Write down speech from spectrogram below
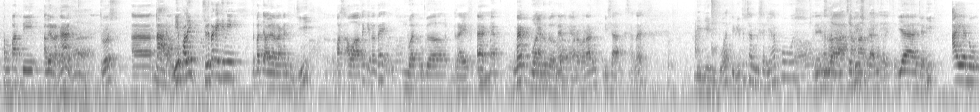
tempat di Awirangan. Terus eh, nah, ini paling cerita kayak gini. Tempat di Awirangan hiji pas awal teh kita teh buat Google Drive eh map map buat Google Map orang-orang bisa ke sana di dia dibuat di itu kan bisa dihapus Jadi Karena- sama- Jadi sama berarti. itu. Ya, jadi aya nu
